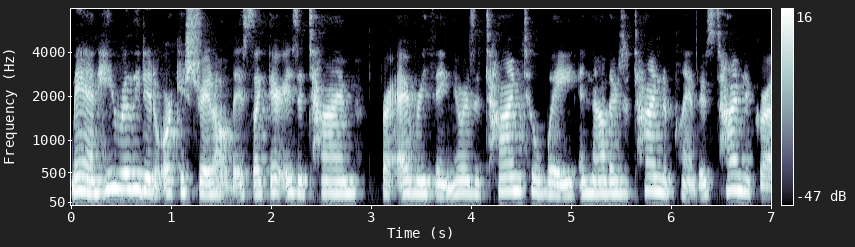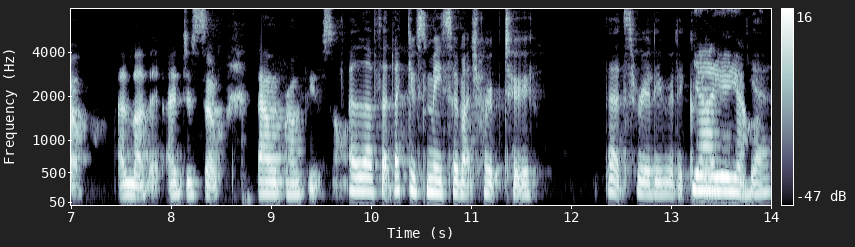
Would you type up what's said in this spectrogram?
man, he really did orchestrate all this. Like there is a time for everything. There was a time to wait, and now there's a time to plant. There's time to grow. I love it. I just so that would probably be the song. I love that. That gives me so much hope too. That's really really cool. Yeah, yeah, yeah. Yeah.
